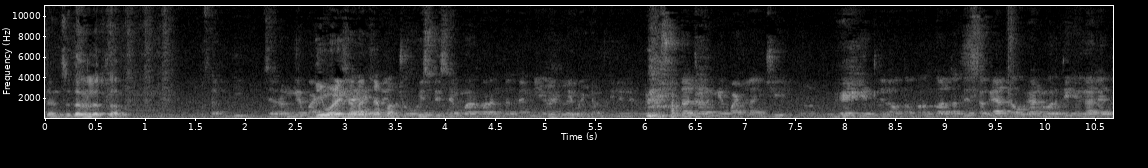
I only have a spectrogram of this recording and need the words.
त्यांचं त्याला लक्ष आलं. दिवाळी सणाच्या पार- चोवीस डिसेंबर पर्यंत त्यांनी. अल्टिमेटम दिलेले सुद्धा जरंगे पाटलांची भेट घेतलेला होता. परंतु आता ते सगळ्या दौऱ्यांवरती निघालेत.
